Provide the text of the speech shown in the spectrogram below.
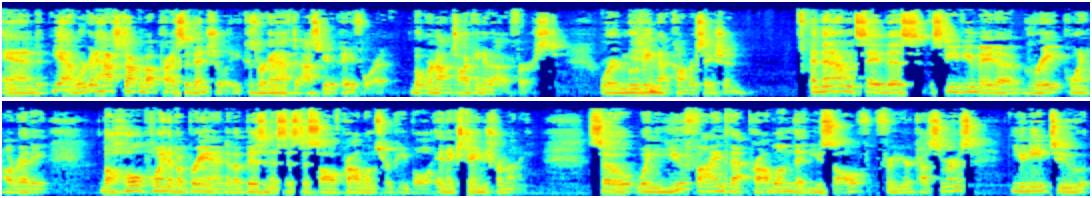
And yeah, we're going to have to talk about price eventually because we're going to have to ask you to pay for it, but we're not talking about it first. We're moving that conversation. And then I would say this, Steve, you made a great point already. The whole point of a brand, of a business, is to solve problems for people in exchange for money. So when you find that problem that you solve for your customers, you need to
